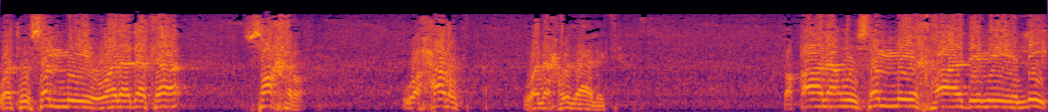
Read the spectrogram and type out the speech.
وتسمي ولدك صخر وحرب ونحو ذلك. فقال أسمي خادمي لي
